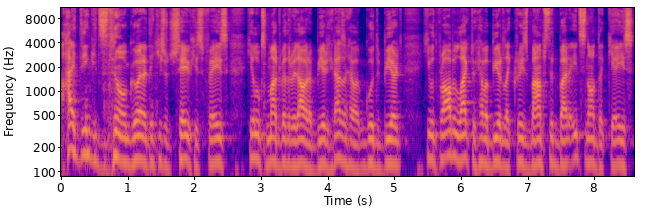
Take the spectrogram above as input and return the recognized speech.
I think it's no good. I think he should shave his face. He looks much better without a beard. He doesn't have a good beard. He would probably like to have a beard like Chris Bumstead, but it's not the case.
